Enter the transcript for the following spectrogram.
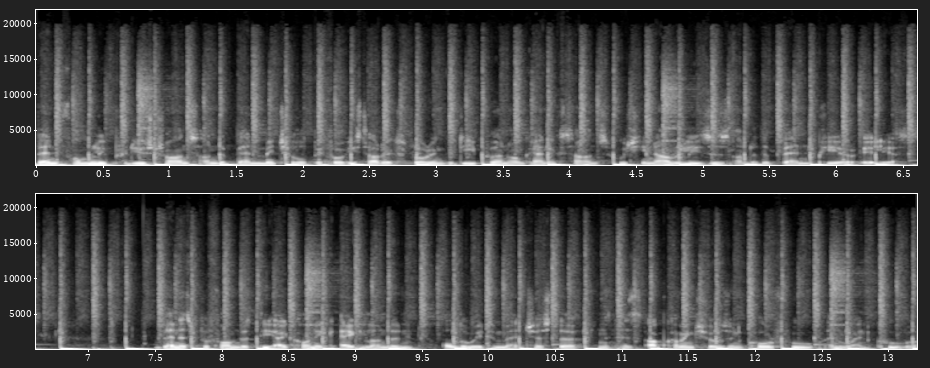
Ben formerly produced trance under Ben Mitchell before he started exploring the deeper and organic sounds, which he now releases under the Ben Pierre alias. Ben has performed at the iconic Egg London all the way to Manchester and has upcoming shows in Corfu and Vancouver.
